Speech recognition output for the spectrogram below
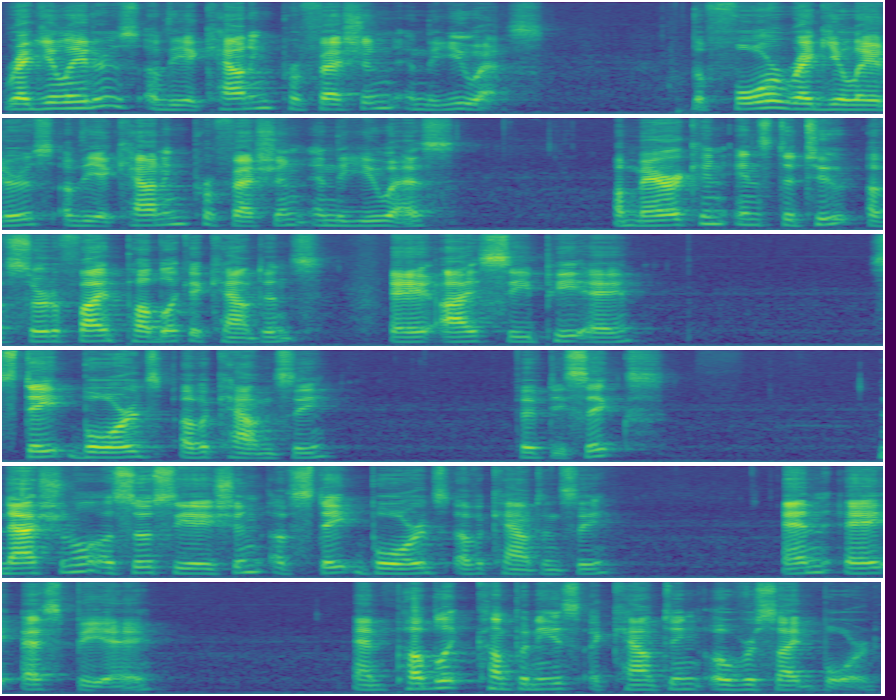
Regulators of the accounting profession in the U.S. The four regulators of the accounting profession in the U.S. American Institute of Certified Public Accountants, AICPA. State Boards of Accountancy, 56. National Association of State Boards of Accountancy, NASBA, and Public Companies Accounting Oversight Board,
